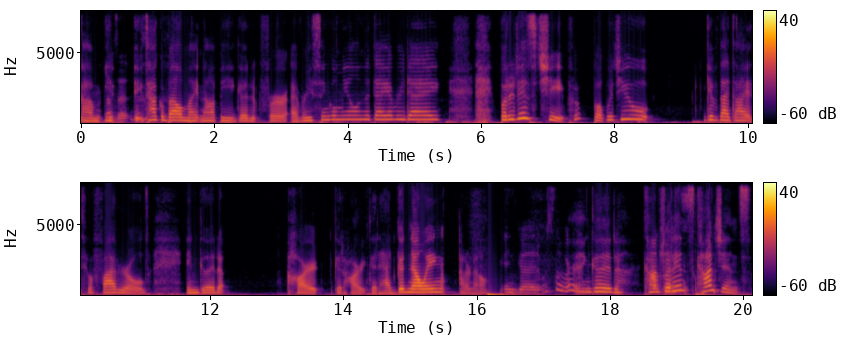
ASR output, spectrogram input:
Um, you- it. Taco Bell might not be good for every single meal in the day every day, but it is cheap. But would you give that diet to a five year old in good heart, good heart, good head, good knowing? I don't know. In good. What's the word? And good confidence, conscience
